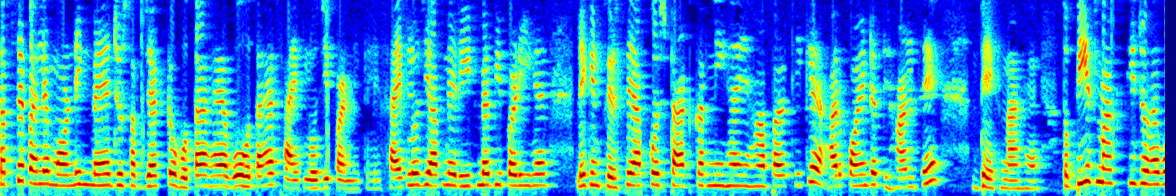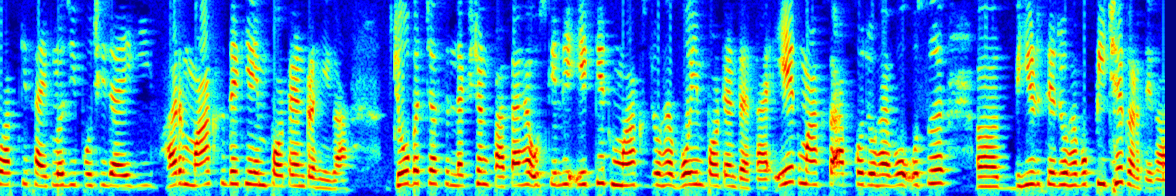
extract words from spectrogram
सबसे पहले मॉर्निंग में जो सब्जेक्ट होता है, वो होता है साइकोलॉजी पढ़ने के लिए। साइकोलॉजी आपने रीड में भी पढ़ी है, लेकिन फिर से आपको स्टार्ट करनी है यहाँ पर, ठीक है? हर पॉइंट ध्यान से देखना है। तो 20 मार्क्स की जो है वो आपकी साइकोलॉजी पूछी जाएगी। हर मार्क्स देखिए इंपॉर्टेंट रहेगा। जो बच्चा सिलेक्शन पाता है, उसके लिए एक एक मार्क्स जो है वो इंपॉर्टेंट रहता है। एक मार्क्स आपको जो है वो उस भीड़ से जो है वो पीछे कर देगा,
